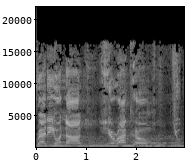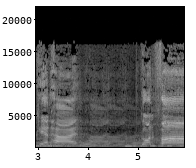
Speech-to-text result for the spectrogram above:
Ready or not, here I come. You can't hide. Gonna find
